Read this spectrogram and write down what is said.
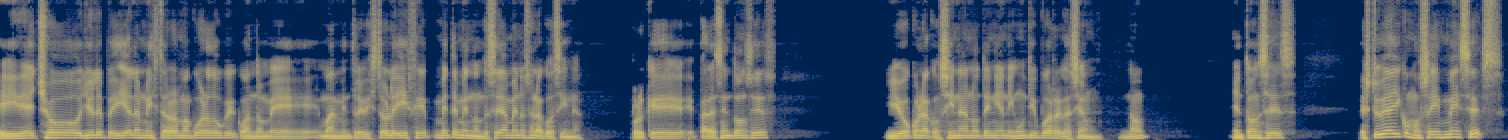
Y de hecho, yo le pedí al administrador, me acuerdo que cuando me, me entrevistó le dije, méteme en donde sea, menos en la cocina. Porque para ese entonces yo con la cocina no tenía ningún tipo de relación, ¿no? Entonces, estuve ahí como seis meses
